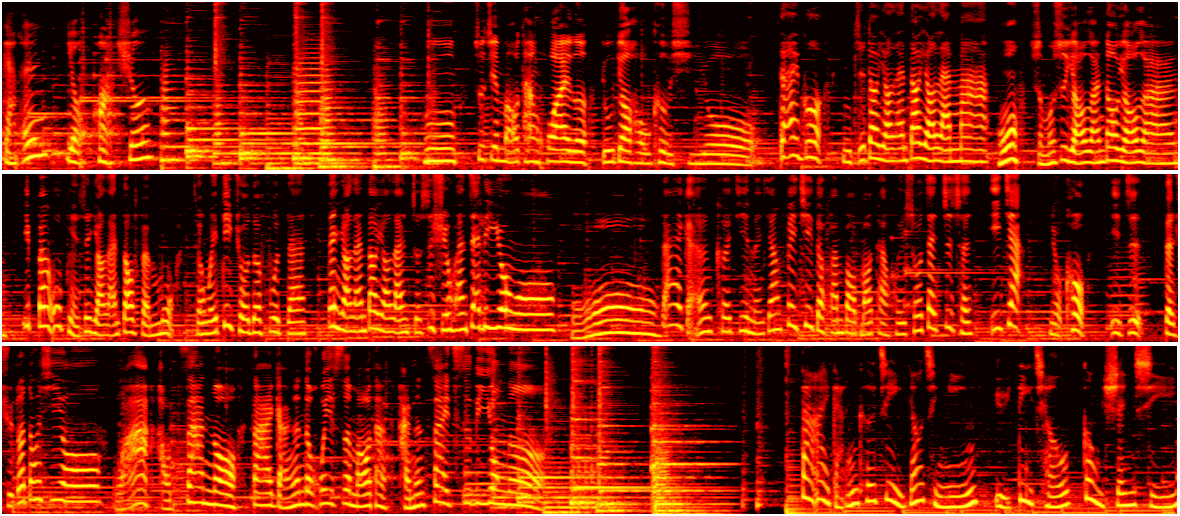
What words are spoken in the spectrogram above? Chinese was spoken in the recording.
感恩有话说。嗯，这件毛毯坏了，丢掉好可惜哦。大爱哥，你知道摇篮到摇篮吗？哦，什么是摇篮到摇篮？一般物品是摇篮到坟墓，成为地球的负担；但摇篮到摇篮则是循环再利用哦。哦，大爱感恩科技能将废弃的环保毛毯回收，再制成衣架、纽扣、椅子等许多东西哦。哇，好赞哦！大爱感恩的灰色毛毯还能再次利用呢。大爱感恩科技邀请您与地球共生息。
